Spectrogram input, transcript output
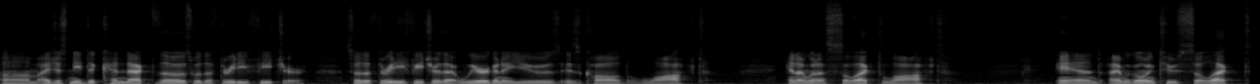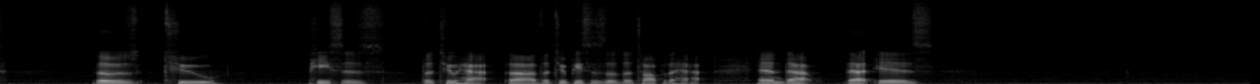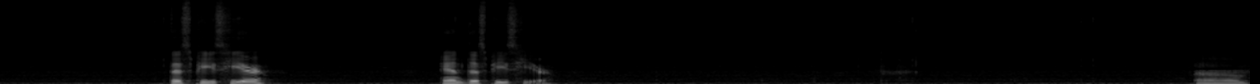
Um, I just need to connect those with a 3D feature. So the 3D feature that we're going to use is called Loft. And I'm going to select Loft. And I'm going to select those two pieces, the two hat, uh, the two pieces of the top of the hat. And that that is this piece here and this piece here. Um,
